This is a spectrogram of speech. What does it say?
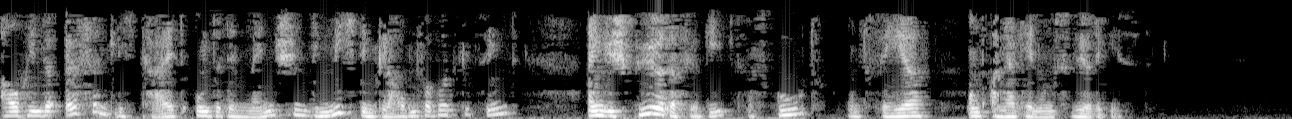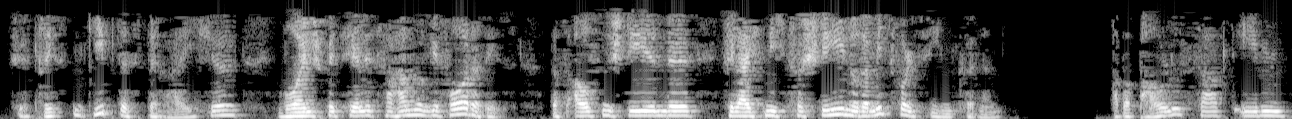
auch in der Öffentlichkeit unter den Menschen, die nicht im Glauben verwurzelt sind, ein Gespür dafür gibt, was gut und fair und anerkennungswürdig ist. Für Christen gibt es Bereiche, wo ein spezielles Verhandeln gefordert ist, das Außenstehende vielleicht nicht verstehen oder mitvollziehen können. Aber Paulus sagt eben,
